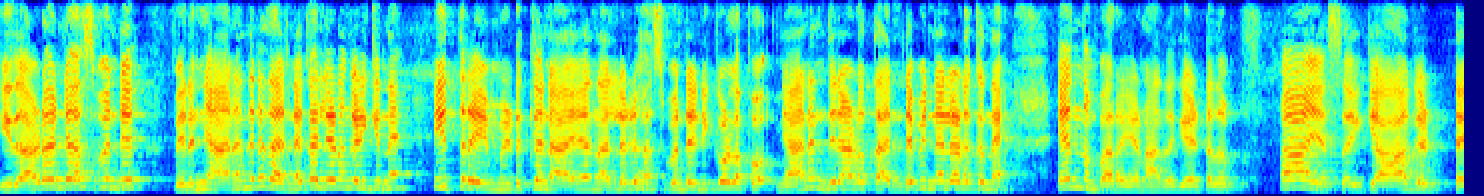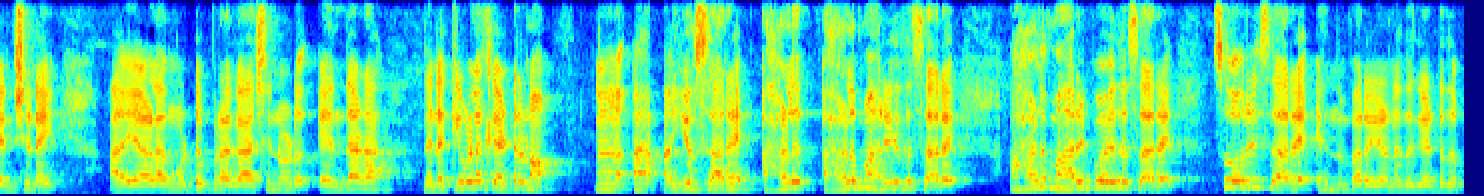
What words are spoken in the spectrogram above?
ഇതാടോ എന്റെ ഹസ്ബൻഡ്? പിന്നെ ഞാൻ എന്തിനാ തന്നെ കല്യാണം കഴിക്കുന്നേ? ഇത്രയും മിടുക്കനായ നല്ലൊരു ഹസ്ബൻഡ് എനിക്കുള്ളപ്പോൾ ഞാൻ എന്തിനാണോ തന്റെ പിന്നാലെ നടക്കുന്നേ? എന്നും പറയണം അത് കേട്ടതും. ആ എസ് ഐക്ക് ആകെ ടെൻഷനായി. അയാൾ അങ്ങോട്ട് പ്രകാശനോട് എന്താടാ നിനക്കിവളെ കെട്ടണോ? അയ്യോ സാറേ ആൾ ആൾ മാറിയത് സാറേ ആൾ മാറിപ്പോയത് സാറേ സോറി സാറേ എന്നും പറയണത് കേട്ടതും.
